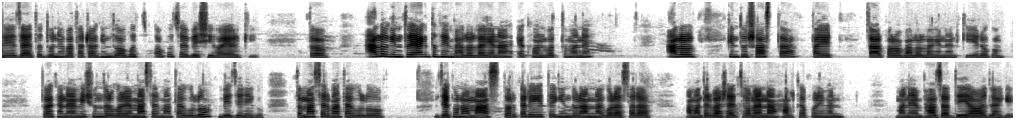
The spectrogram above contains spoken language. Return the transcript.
হয়ে যায়, তো ধনে পাতাটাও কিন্তু অপচয় বেশি হয় আর কি। তো আলু কিন্তু একদমই ভালো লাগে না এখন বর্তমানে। আলু কিন্তু সস্তা, তাই তারপরও ভালো লাগে না আর কি এরকম। তো এখানে আমি সুন্দর করে মাছের মাথাগুলো বেজে নিব। তো মাছের মাথাগুলো যে কোনো মাছ তরকারিতে কিন্তু রান্না করা ছাড়া আমাদের বাসায় চলে না, হালকা পরিমাণ মানে ভাজা দেওয়া লাগে।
